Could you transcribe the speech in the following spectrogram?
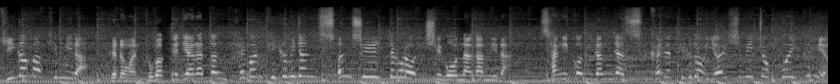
기가 막힙니다. 그동안 부각되지 않았던 8번 피그미전 선수 1등으로 치고 나갑니다. 상위권 강자 스카렛 피그도 열심히 쫓고 있군요.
